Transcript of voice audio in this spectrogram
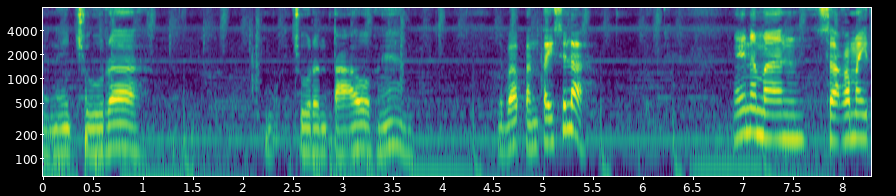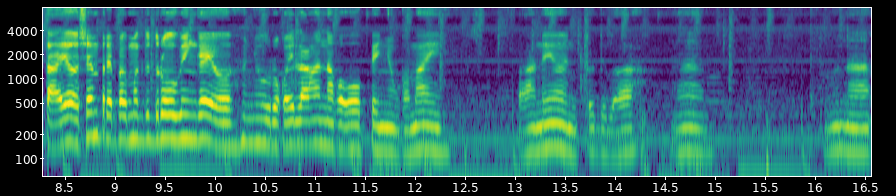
yan na itsura. Itsurang tao. Ayan. Di ba? Pantay sila. Ngayon naman, sa kamay tayo. Siyempre, pag magdo-drawing kayo, nyuro, kailangan naka-open yung kamay. Paano yun? Ito, di ba? Yan. Muna.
